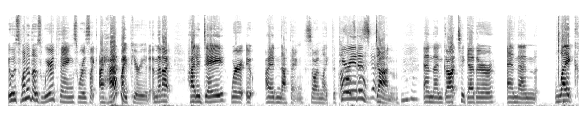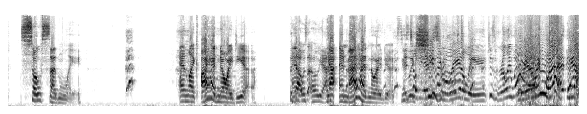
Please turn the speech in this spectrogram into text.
It was one of those weird things where it's like I had my period, and then I had a day where it I had nothing. So I'm like, the period oh, good, is yeah. done, mm-hmm. and then got together, and then like so suddenly, and like I had no idea. But that was oh yeah. Yeah, and Matt had no idea 'cause he's Until like, the end, he's she's like, oh, really Just really wet. really wet. Yeah.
